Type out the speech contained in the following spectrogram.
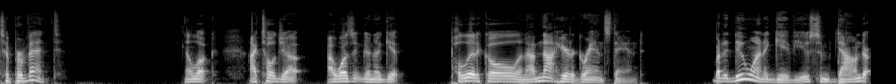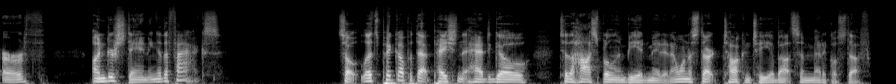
to prevent. Now, look, I told you I wasn't going to get political and I'm not here to grandstand but I do want to give you some down to earth understanding of the facts. So let's pick up with that patient that had to go to the hospital and be admitted. I want to start talking to you about some medical stuff.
